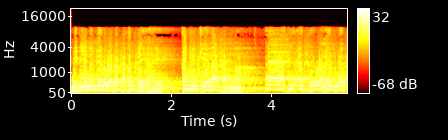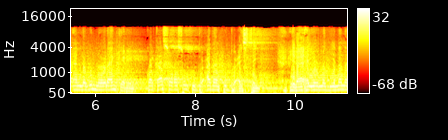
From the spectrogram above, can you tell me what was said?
Madiine meel waba badan bay ahayd. Qaniinkeedaa badnaa aad iyo aad bay u ahayd meel aan lagu noolaan karin. kolkaasuu rasuulku ducadan ku ducaystay. Ilaahayow madiinana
